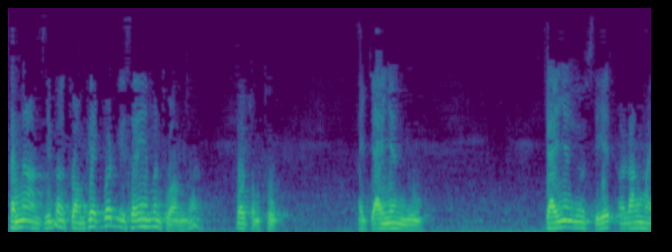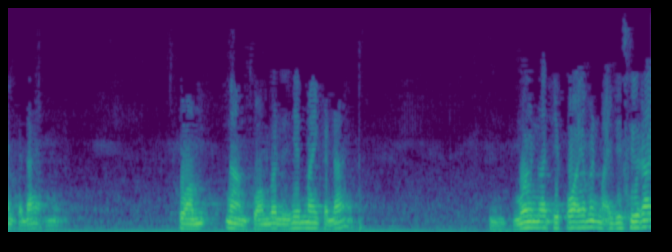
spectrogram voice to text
ขันน้ำสิมาสวมเพชรวัดวิสัยให้มันสวมซะว่าต้องทุกข์ให้ใจยังอยู่ ใจยังอยู่เสียเอารังไม้ก็ได้สวมน้ำสวมบริเทศไม้ก็ได้มวยนาทีพอยมันใหม่ซื้อได้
